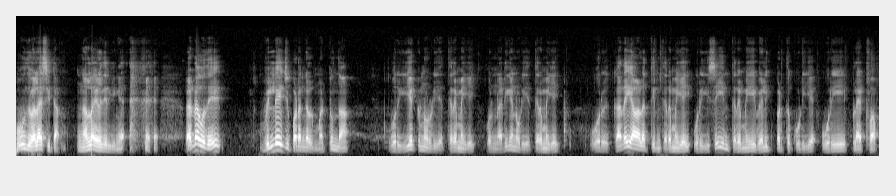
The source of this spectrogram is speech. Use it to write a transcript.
பூந்து விளாசிட்டான். நல்லா எழுதியிருக்கீங்க. ரெண்டாவது வில்லேஜ் படங்கள் மட்டும்தான் ஒரு இயக்குனருடைய திறமையை ஒரு நடிகனுடைய திறமையை ஒரு கதையாளத்தின் திறமையை ஒரு இசையின் திறமையை வெளிப்படுத்தக்கூடிய ஒரே பிளாட்ஃபார்ம்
